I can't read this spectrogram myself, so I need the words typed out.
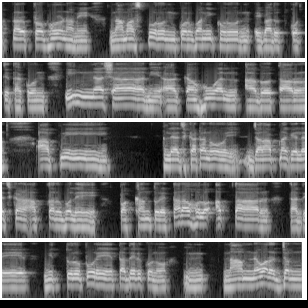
আপনার প্রভুর নামে নামাজ পড়ুন, কোরবানি করুন, ইবাদত করতে থাকুন। ইন্না শানি আকাহুয়াল আবতার। আপনি লেজ কাটা নই যারা আপনাকে লেজ কাটা আপ্তার বলে, পক্ষান্তরে তারা হলো আপ্তার তাদের মৃত্যুর উপরে তাদের কোনো নাম নেওয়ার জন্য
